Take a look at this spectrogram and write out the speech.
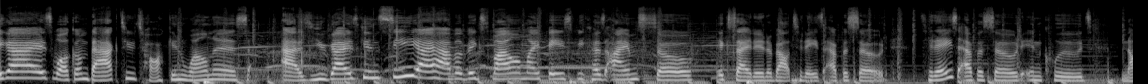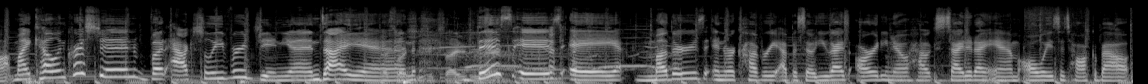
Hey guys, welcome back to Talkin' Wellness. As you guys can see, I have a big smile on my face because I am so excited about today's episode. Today's episode includes not Michael and Christian, but actually Virginia and Dianne. That's why she's excited. This is a Mothers in Recovery episode. You guys already know how excited I am always to talk about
